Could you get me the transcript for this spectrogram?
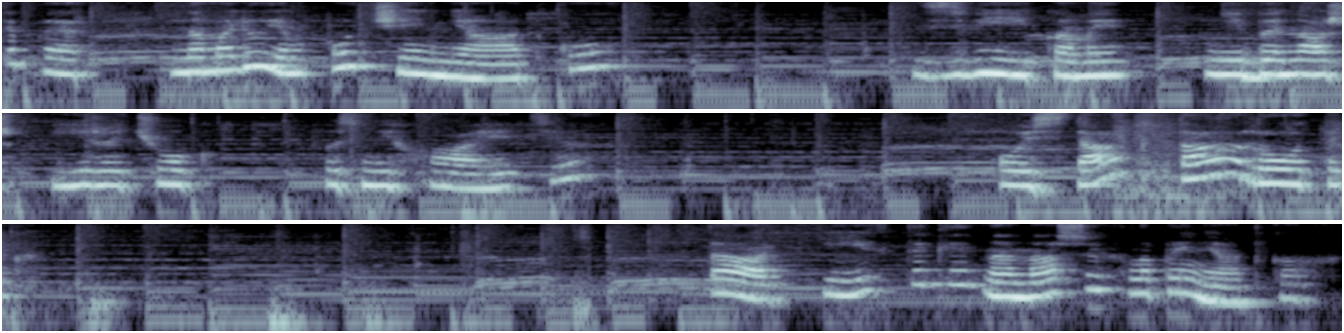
Тепер намалюємо оченятку з віками, ніби наш їжачок посміхається. Ось так та ротик. Так, кіхтики на наших лапенятках.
